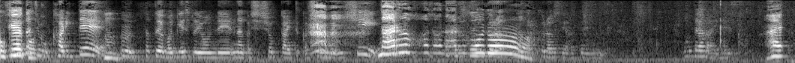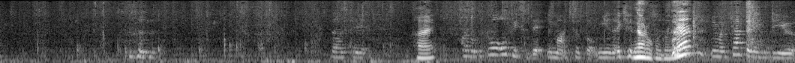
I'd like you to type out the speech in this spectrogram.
お稽古。たちも借りて、うん、うん、例えばゲスト呼んで、なんか試食会とかしてもいいし。なるほど、なるほど。クラスやってるお手洗いです。はい。大せはいあとここオフィスで今ちょっと見えないけどなるほどね 今キャトリンっていう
